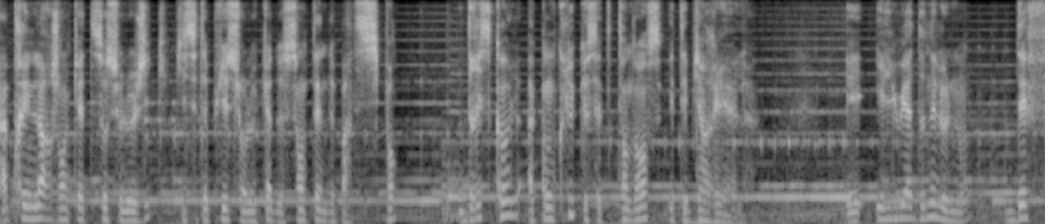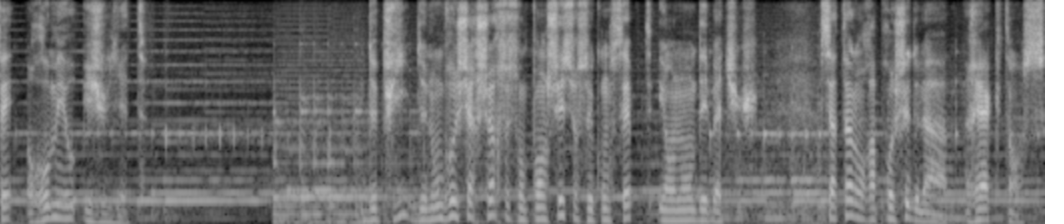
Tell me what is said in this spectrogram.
Après une large enquête sociologique qui s'est appuyée sur le cas de centaines de participants, Driscoll a conclu que cette tendance était bien réelle. Et il lui a donné le nom d'effet Roméo et Juliette. Depuis, de nombreux chercheurs se sont penchés sur ce concept et en ont débattu. Certains l'ont rapproché de la réactance,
